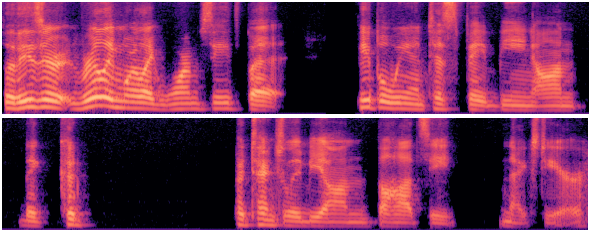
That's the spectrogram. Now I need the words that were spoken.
so these are really more like warm seats, but people we anticipate being on they could potentially be on the hot seat next year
